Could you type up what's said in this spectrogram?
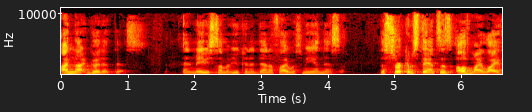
I'm not good at this, and maybe some of you can identify with me in this. The circumstances of my life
